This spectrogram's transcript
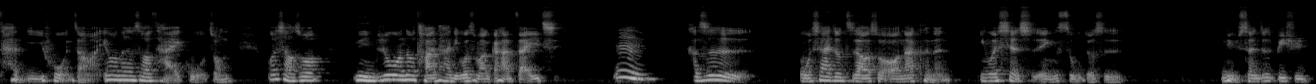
很疑惑，你知道吗？因为那个时候才国中，我想说，你如果那么讨厌他，你为什么要跟他在一起？嗯，可是我现在就知道说，哦，那可能因为现实因素，就是。女生就是必须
